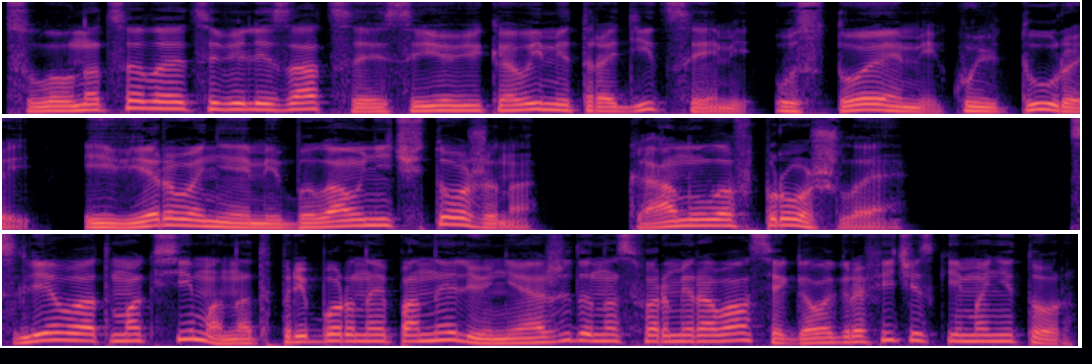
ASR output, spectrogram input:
словно целая цивилизация с ее вековыми традициями, устоями, культурой и верованиями была уничтожена, канула в прошлое. Слева от Максима над приборной панелью неожиданно сформировался голографический монитор.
